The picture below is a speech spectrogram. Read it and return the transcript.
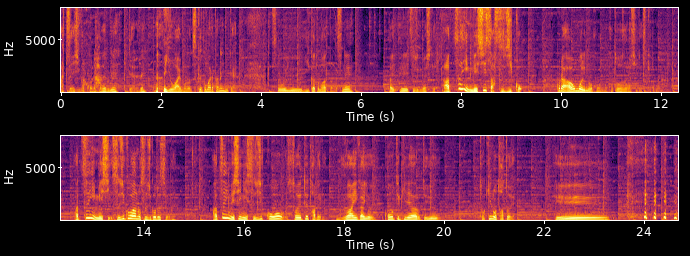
暑い日がここに跳ねるねみたいなね。弱いものを付け込まれたねみたいな。そういう言い方もあったんですね。はい、えー、続きまして暑い飯さ筋子。これは青森の方のことわざらしいですけども。熱い飯筋子はあの筋子ですよね。熱い飯に筋子を添えて食べる。具合が良い。公的であるという時の例え。へえ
